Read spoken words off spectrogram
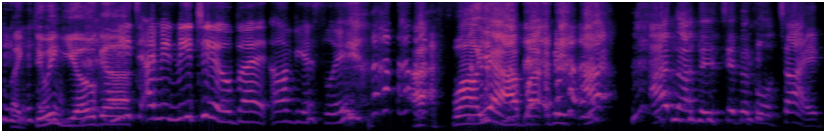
Like doing yoga. me t- I mean, me too, but obviously. I, well, yeah, but I mean, I, I'm not the typical type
